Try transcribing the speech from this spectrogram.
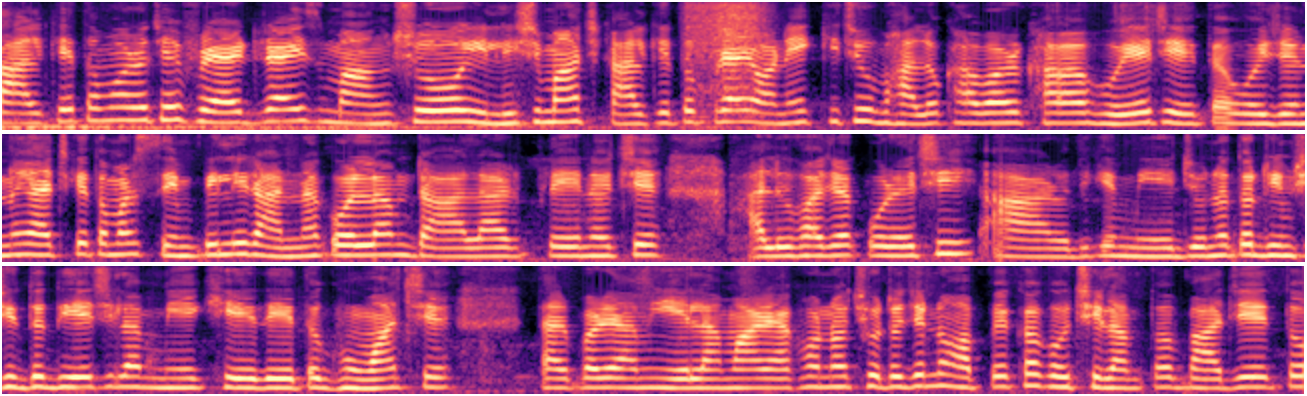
কালকে তোমার হচ্ছে ফ্রায়েড রাইস মাংস, ইলিশ মাছ, কালকে তো প্রায় অনেক কিছু ভালো খাবার খাওয়া হয়েছে। তো ওই জন্যই আজকে তোমার সিম্পলি রান্না করলাম, ডাল আর প্লেন হচ্ছে আলু ভাজা করেছি। আর ওদিকে মেয়ের জন্য তো ডিম সিদ্ধ দিয়েছিলাম, মেয়ে খেয়ে দিয়ে তো ঘুমাচ্ছে। তারপরে আমি এলাম, আর এখনও ছোটোর জন্য অপেক্ষা করছিলাম। তো বাজে তো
